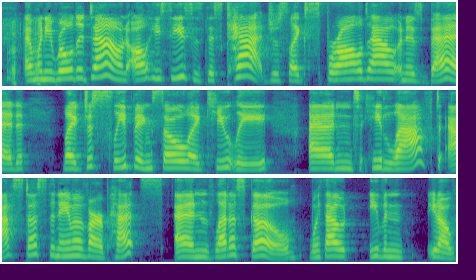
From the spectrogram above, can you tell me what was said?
and when he rolled it down, all he sees is this cat just like sprawled out in his bed, like just sleeping so like cutely. And he laughed, asked us the name of our pets, and let us go without even, you know,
